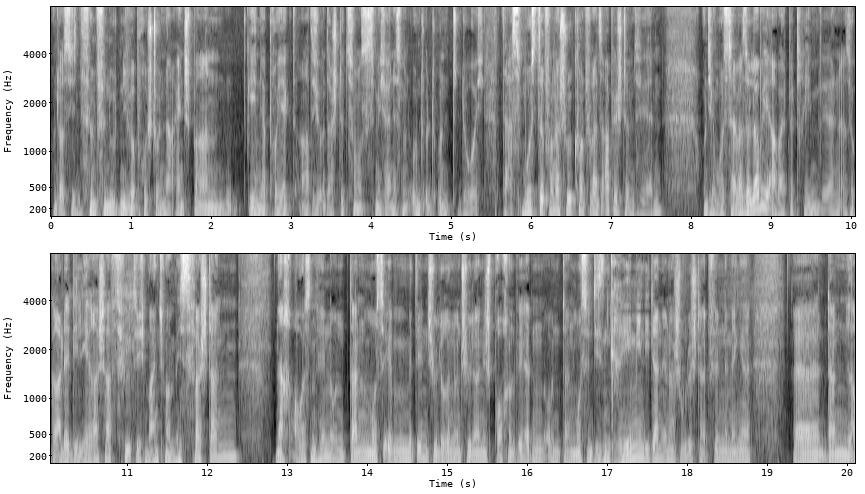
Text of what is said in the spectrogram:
und aus diesen fünf Minuten, die wir pro Stunde einsparen, gehen wir projektartig Unterstützungsmechanismen und, und, und durch. Das musste von der Schulkonferenz abgestimmt werden und hier muss teilweise Lobbyarbeit betrieben werden. Also gerade die Lehrerschaft fühlt sich manchmal missverstanden nach außen hin und dann muss eben mit den Schülerinnen und Schülern gesprochen werden und dann muss in diesen Gremien, die dann in der Schule stattfinden, eine Menge äh, dann laufen.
